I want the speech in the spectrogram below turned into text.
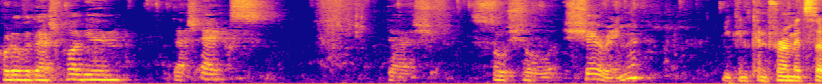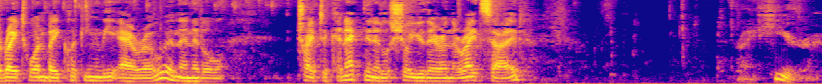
Cordova-plugin-x dash social sharing. You can confirm it's the right one by clicking the arrow, and then it'll try to connect, and it'll show you there on the right side. Right here.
